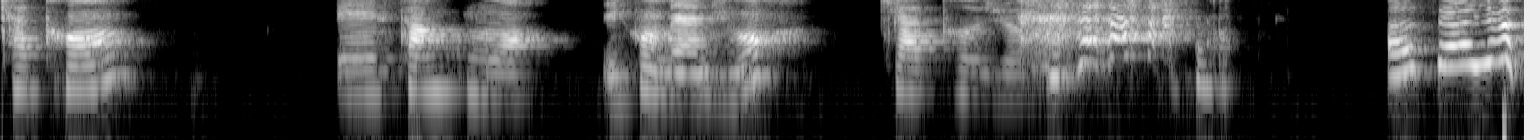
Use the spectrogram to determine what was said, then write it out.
4 ans et 5 mois. Et combien de jours? 4 jours. Ah, sérieux?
